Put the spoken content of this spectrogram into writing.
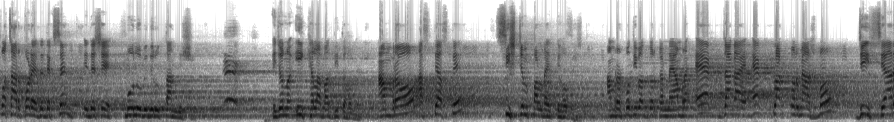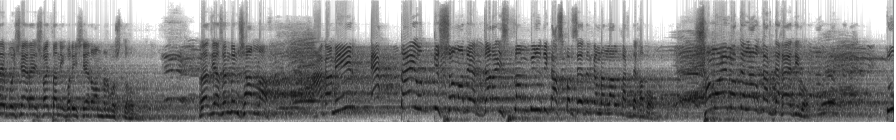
প্রচার করে। দেখছেন, এদেশে মৌলবীদের উত্থান বেশি। এই জন্য এই খেলা বাদ দিতে হবে। আমরাও আস্তে আস্তে সিস্টেম পাল্টাইতে হবে। আমরা প্রতিবাদ দরকার নাই। আমরা এক জায়গায়, এক প্ল্যাটফর্মে আসব। যেই চেয়ারে বসে এরাই শয়তানি করে চেয়ারে আমরা বসতে হবে। রাজি আছেন তো ইনশাআল্লাহ? আগামীর একটাই উদ্দেশ্য আমাদের, যারা ইসলাম বিরোধী কাজ করছে, এদেরকে আমরা লাল কার্ড দেখাবো। সময় মতে লাল কার্ড দেখায় দিব। টু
